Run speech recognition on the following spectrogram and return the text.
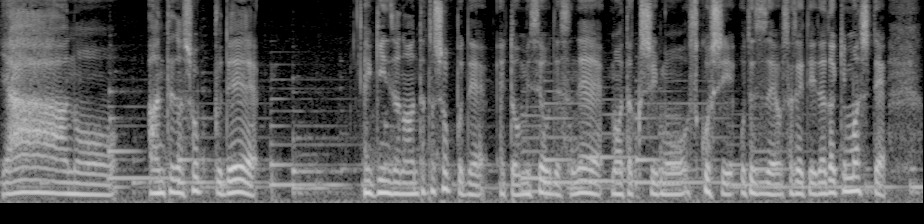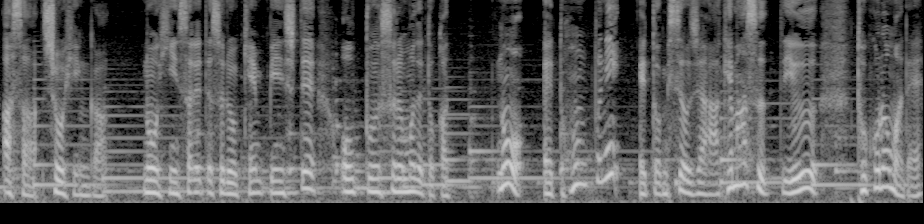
いやあのアンテナショップで銀座のアンテナショップで、えっと、お店をですね私も少しお手伝いをさせていただきまして朝商品が納品されてそれを検品してオープンするまでとかの、えっと、本当に、えっと、店をじゃあ開けますっていうところまで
